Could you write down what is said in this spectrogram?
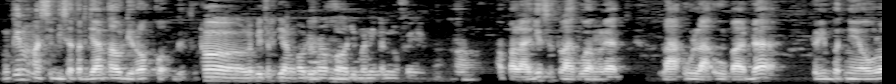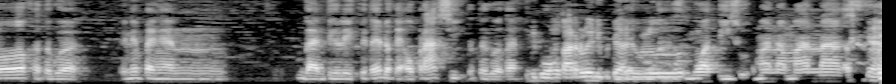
mungkin masih bisa terjangkau di rokok gitu Oh, lebih terjangkau di rokok dibandingkan vape. Nah, apalagi setelah gue ngeliat lau-lau pada ribetnya ya Allah kata gue ini pengen ganti liquid aja udah kayak operasi kata gue kan Dibongkar dulu, dibedah dulu. semua tisu ke mana-mana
